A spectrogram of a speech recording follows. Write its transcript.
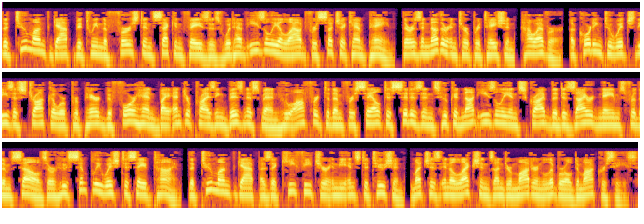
The two-month gap between the first and second phases would have easily allowed for such a campaign. There is another interpretation, however, according to which these ostraka were prepared beforehand by enterprising businessmen who offered to them for sale to citizens who could not easily inscribe the desired names for themselves or who simply wished to save time. The two-month gap is a key feature in the institution, much as in elections under modern liberal democracies.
